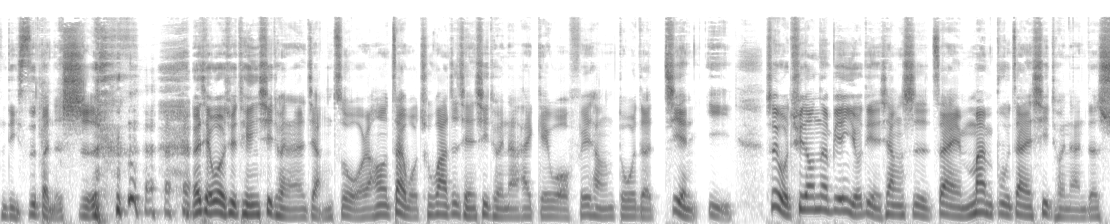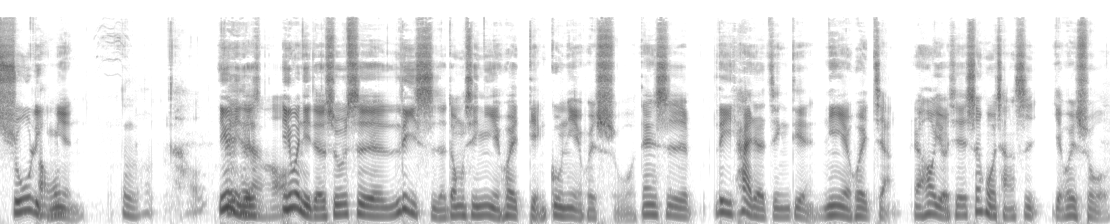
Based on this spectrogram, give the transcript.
里斯本的事，而且我有去听细腿男的讲座，然后在我出发之前，细腿男还给我非常多的建议，所以我去到那边有点像是在漫步在细腿男的书里面。嗯，好，因为你的因为你的书是历史的东西，你也会典故，你也会说，但是厉害的经典你也会讲，然后有些生活常识也会说。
